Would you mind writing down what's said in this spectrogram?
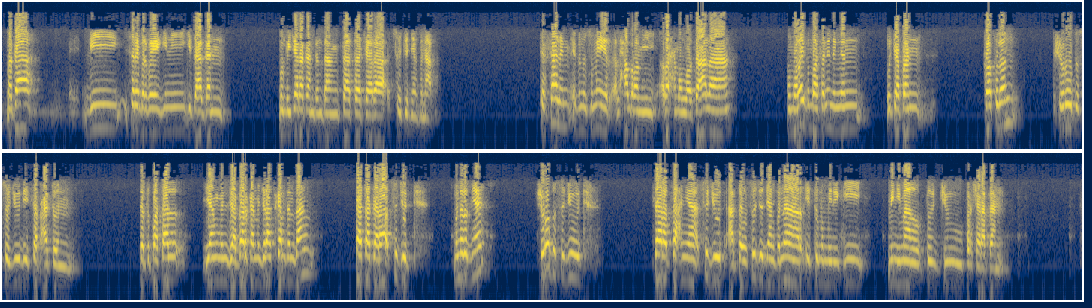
maka di sering berbagai gini kita akan membicarakan tentang tata cara sujud yang benar. Syekh Salim Ibn Sumair Al-Hadrami rahimahullah ta'ala memulai pembahasannya dengan ucapan Faslun syurutus sujudi sab'atun. Satu pasal yang menjabarkan, menjelaskan tentang tata cara sujud. Menurutnya, syurutus sujud, syarat sahnya sujud atau sujud yang benar itu memiliki minimal tujuh persyaratan.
